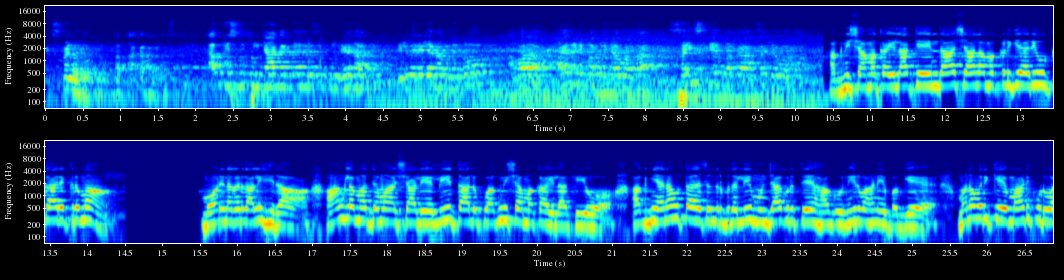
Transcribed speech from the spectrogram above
एक्सपेंड होता है उतना ताकत है अब इसको तुम क्या करते हैं इसको तुम लेना डिलीवरी लेना बोले तो हमारा फायर डिपार्टमेंट क्या हुआ था साइज के प्रकार से ले हुआ था ಅಗ್ನಿಶಾಮಕ ಇಲಾಖೆಯಿಂದ ಶಾಲಾ ಮಕ್ಕಳಿಗೆ ಅರಿವು ಕಾರ್ಯಕ್ರಮ ಮೋಣಿನಗರದ ಅಲಿಹಿರ ಆಂಗ್ಲ ಮಾಧ್ಯಮ ಶಾಲೆಯಲ್ಲಿ ತಾಲೂಕು ಅಗ್ನಿಶಾಮಕ ಇಲಾಖೆಯು ಅಗ್ನಿ ಅನಾಹುತ ಸಂದರ್ಭದಲ್ಲಿ ಮುಂಜಾಗ್ರತೆ ಹಾಗೂ ನಿರ್ವಹಣೆ ಬಗ್ಗೆ ಮನವರಿಕೆ ಮಾಡಿಕೊಡುವ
